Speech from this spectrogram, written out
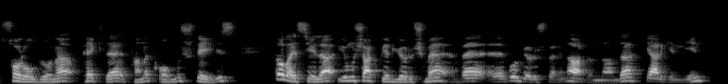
sorulduğuna pek de tanık olmuş değiliz. Dolayısıyla yumuşak bir görüşme ve e, bu görüşmenin ardından da gerginliğin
